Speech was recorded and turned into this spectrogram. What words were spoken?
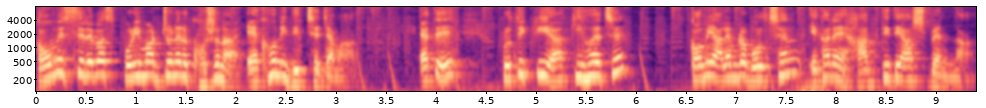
কৌমি সিলেবাস পরিমার্জনের ঘোষণা এখনই দিচ্ছে জামাত। এতে প্রতিক্রিয়া কি হয়েছে? কমি আলেমরা বলছেন, এখানে হাত দিতে আসবেন না।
